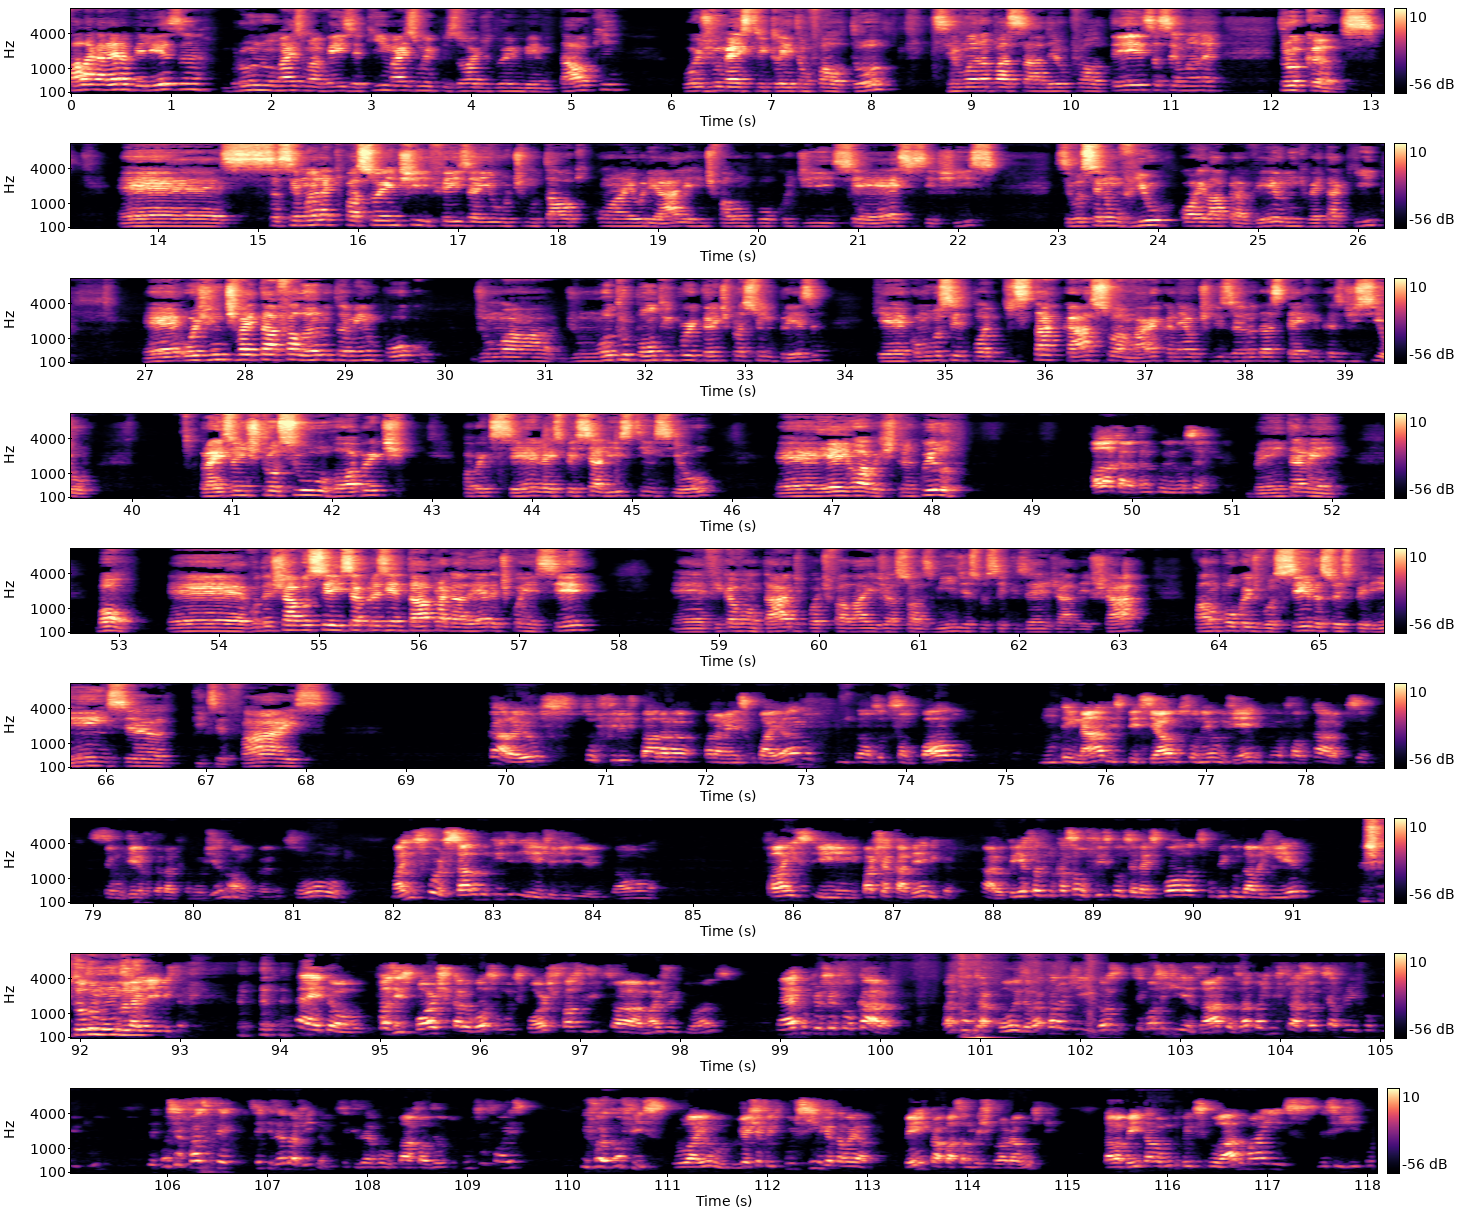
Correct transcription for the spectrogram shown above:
Fala galera, beleza? Bruno mais uma vez aqui, mais um episódio do MBM Talk. Hoje o mestre Clayton faltou, semana passada eu faltei, essa semana trocamos. É, essa semana que passou a gente fez aí o último talk com a Eureale, a gente falou um pouco de CS, CX. Se você não viu, corre lá para ver, o link vai estar aqui. É, hoje a gente vai estar falando também um pouco de, uma, de um outro ponto importante para sua empresa, que é como você pode destacar a sua marca né, utilizando das técnicas de SEO. Para isso a gente trouxe o Robert, Robert Senna, ele é especialista em SEO. É, e aí, Robert, tranquilo? Fala, cara, tranquilo, e você? Bem também. Bom, é, vou deixar você se apresentar para a galera te conhecer. É, fica à vontade, pode falar aí já suas mídias, se você quiser já deixar. Fala um pouco aí de você, da sua experiência, o que, que você faz. Cara, eu sou filho de Paraná, paranaense com baiano, então sou de São Paulo. Não tem nada especial, não sou nem um gênio, como eu falo, cara, precisa ser um gênio para trabalhar de tecnologia, não, velho. Eu sou mais esforçado do que inteligente, eu diria. Então, faz em parte acadêmica, cara, eu queria fazer educação física quando saí da escola, descobri que não dava dinheiro. Acho que todo mundo, né? É, então, fazer esporte, cara, eu gosto muito de esporte, faço jiu-jitsu há mais de oito anos. Na época o professor falou, cara, vai pra outra coisa, vai para de. Você gosta de exatas, vai pra administração que você aprende um pouco de tudo. Depois você faz o que você quiser da vida. Se você quiser voltar a fazer outro curso, você faz. E foi o que eu fiz. Eu, aí eu já tinha feito cursinho, já estava bem para passar no vestibular da USP. Estava bem, estava muito bem dissimulado, mas decidi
